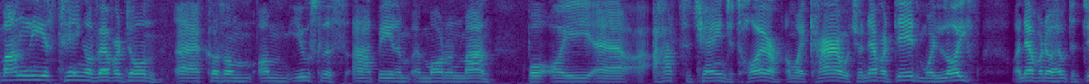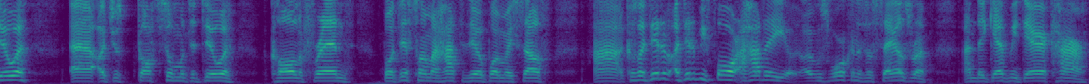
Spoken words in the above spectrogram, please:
manliest thing I've ever done because I'm I'm useless at being a, a modern man. But I uh, I had to change a tire on my car, which I never did in my life. I never know how to do it. Uh, I just got someone to do it, called a friend. But this time I had to do it by myself because uh, I did it. I did it before. I had a. I was working as a sales rep, and they gave me their car,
